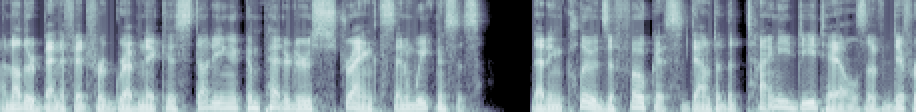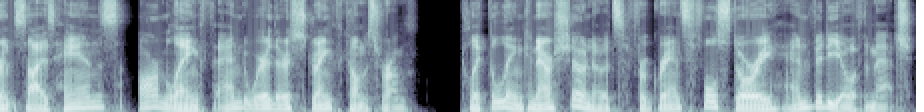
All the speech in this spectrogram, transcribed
Another benefit for Grebnick is studying a competitor's strengths and weaknesses. That includes a focus down to the tiny details of different size hands, arm length, and where their strength comes from. Click the link in our show notes for Grant's full story and video of the match.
